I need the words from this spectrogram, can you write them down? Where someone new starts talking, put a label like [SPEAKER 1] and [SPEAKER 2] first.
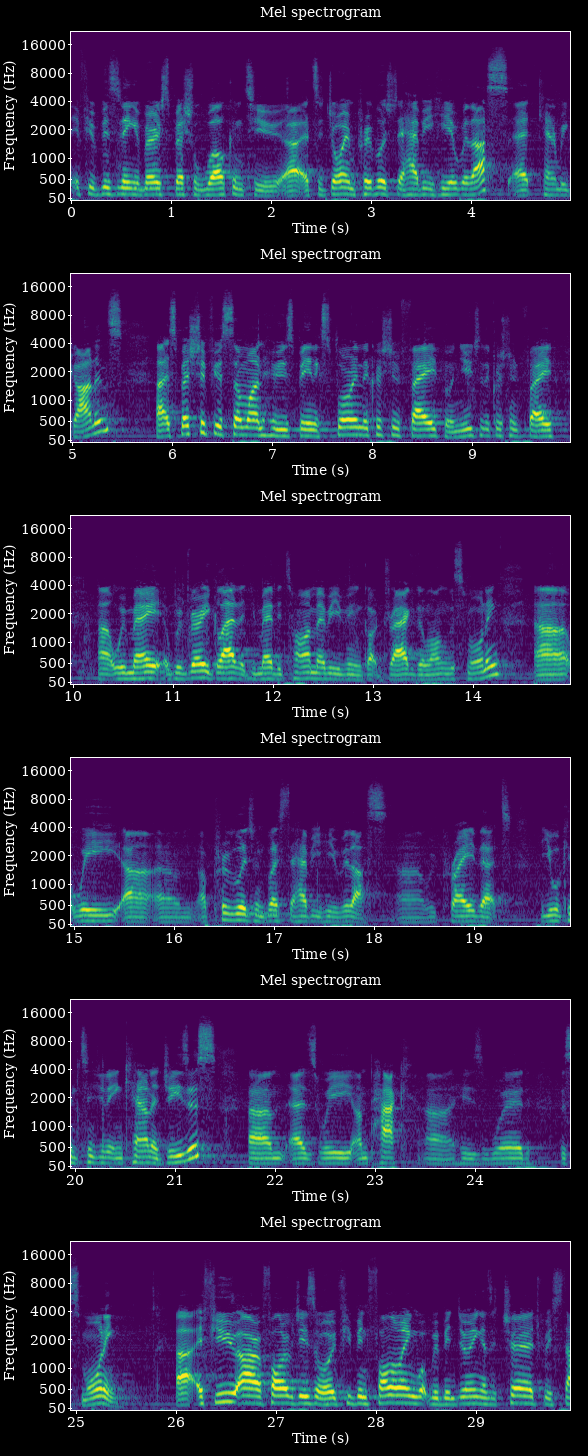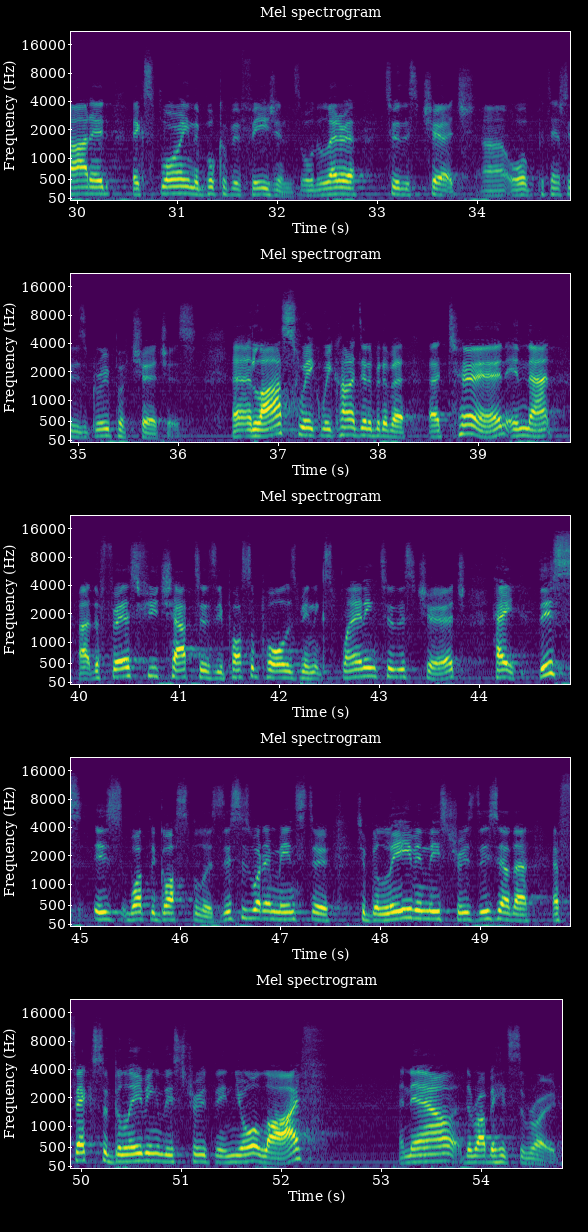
[SPEAKER 1] If you're visiting, a very special welcome to you. Uh, it's a joy and privilege to have you here with us at Canterbury Gardens, uh, especially if you're someone who's been exploring the Christian faith or new to the Christian faith. Uh, we may, we're very glad that you made the time, maybe even got dragged along this morning. Uh, we uh, um, are privileged and blessed to have you here with us. Uh, we pray that you will continue to encounter Jesus um, as we unpack his word this morning. Uh, if you are a follower of Jesus, or if you've been following what we've been doing as a church, we started exploring the book of Ephesians, or the letter to this church, uh, or potentially this group of churches. And last week, we kind of did a bit of a, a turn in that uh, the first few chapters, the Apostle Paul has been explaining to this church hey, this is what the gospel is. This is what it means to, to believe in these truths. These are the effects of believing this truth in your life. And now the rubber hits the road.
